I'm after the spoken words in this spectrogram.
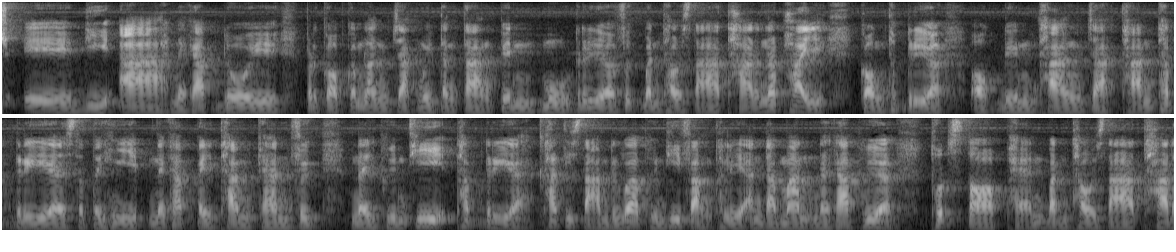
HADR นะครับ โดยประกอบกำลังจากหน่วยต่างๆ เป็นหมู่เรือฝึกบรรเทาสาธารณภัยกองทัพเรือออกเดินทางจากฐานทัพเรือสัตหีบนะครับไปทำการฝึกในพื้นที่ทัพเรือภาคที่ 3 หรือว่าพื้นที่ฝั่งทะเลอันดามันนะครับเพื่อทดสอบแผนบรรเทาสาธาร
